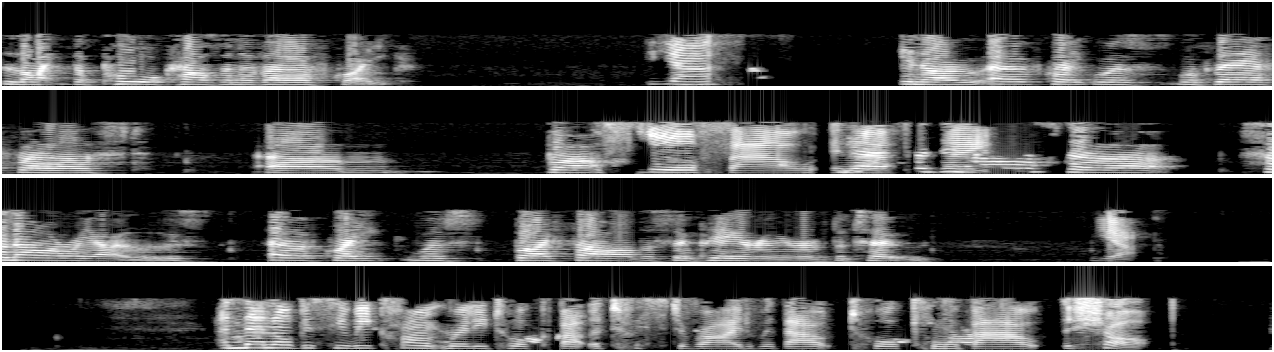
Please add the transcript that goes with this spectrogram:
like the poor cousin of Earthquake. Yeah. You know, earthquake was was there first, um, but the floor fell in yeah, earthquake. the disaster scenarios, earthquake was by far the superior of the two. Yeah. And then obviously we can't really talk about the Twister ride without talking about the shop.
